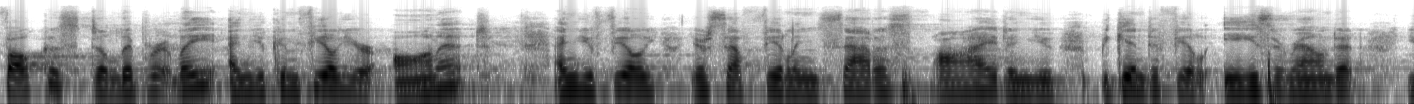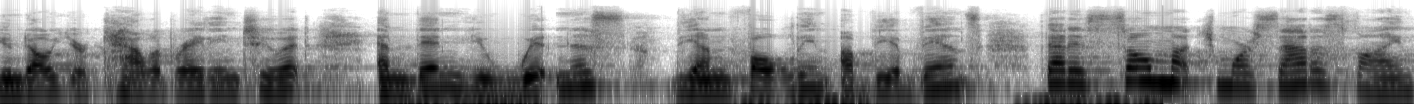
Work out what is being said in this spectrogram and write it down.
focus deliberately and you can feel you're on it and you feel yourself feeling satisfied and you begin to feel ease around it you know you're calibrating to it and then you witness the unfolding of the events that is so much more satisfying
